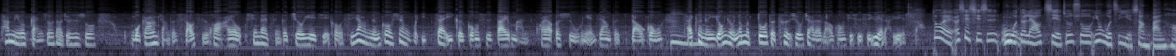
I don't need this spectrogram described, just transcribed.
他没有感受到，就是说。我刚刚讲的少子化，还有现在整个就业结构，实际上能够像我一在一个公司待满快要二十五年这样的劳工，嗯，才可能拥有那么多的特休假的劳工，其实是越来越少。对，而且其实我的了解就是说，因为我自己也上班哈，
